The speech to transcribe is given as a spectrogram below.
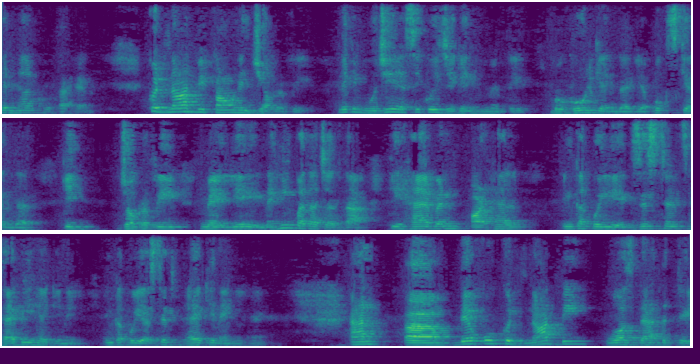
या नर्क होता है। Could not be found in geography लेकिन मुझे ऐसी कोई जगह नहीं मिलती, भूगोल के अंदर या बुक्स के अंदर, कि जोग्राफी में ये नहीं पता चलता कि हेवन और हेल इनका कोई एग्जिस्टेंस है भी है कि नहीं, इनका कोई अस्तित्व है कि नहीं है। And therefore could not be was that the day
